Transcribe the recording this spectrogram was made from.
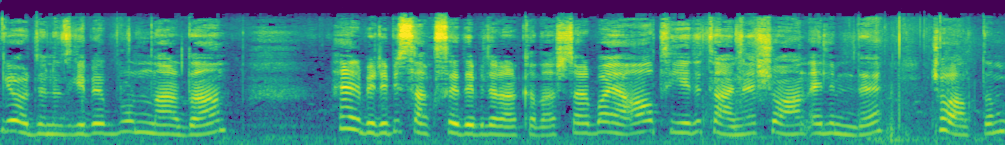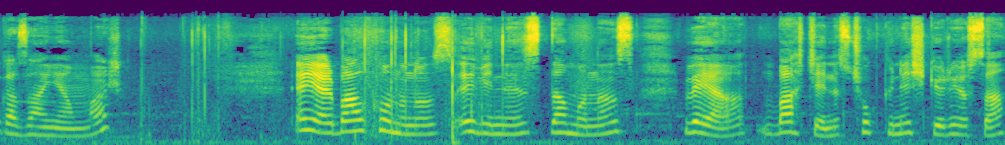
Gördüğünüz gibi bunlardan her biri bir saksı edebilir arkadaşlar. Bayağı 6-7 tane şu an elimde çoğalttığım gazanyam var. Eğer balkonunuz, eviniz, damınız veya bahçeniz çok güneş görüyorsa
